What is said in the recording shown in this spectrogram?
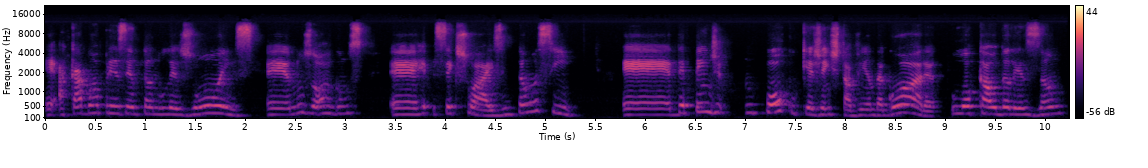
é, acabam apresentando lesões é, nos órgãos é, sexuais. Então, assim, é, depende um pouco que a gente está vendo agora, o local da lesão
